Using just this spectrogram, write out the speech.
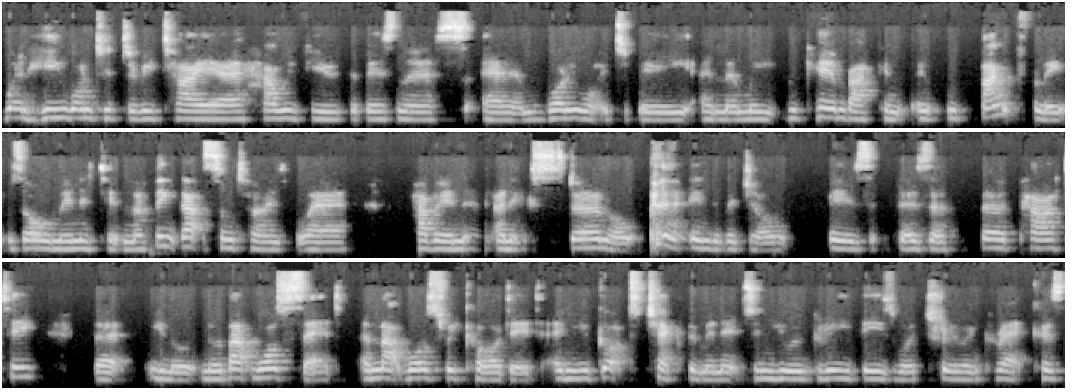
when he wanted to retire, how he viewed the business, um, what he wanted to be. And then we, we came back and it, thankfully it was all minuted. And I think that's sometimes where having an external individual is there's a third party that, you know, no, that was said and that was recorded and you got to check the minutes and you agreed these were true and correct. Because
